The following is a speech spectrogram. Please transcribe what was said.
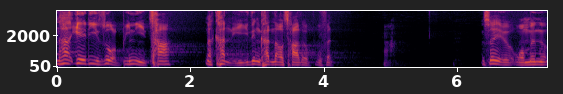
他业力若比你差。那看你一定看到差的部分，所以我们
